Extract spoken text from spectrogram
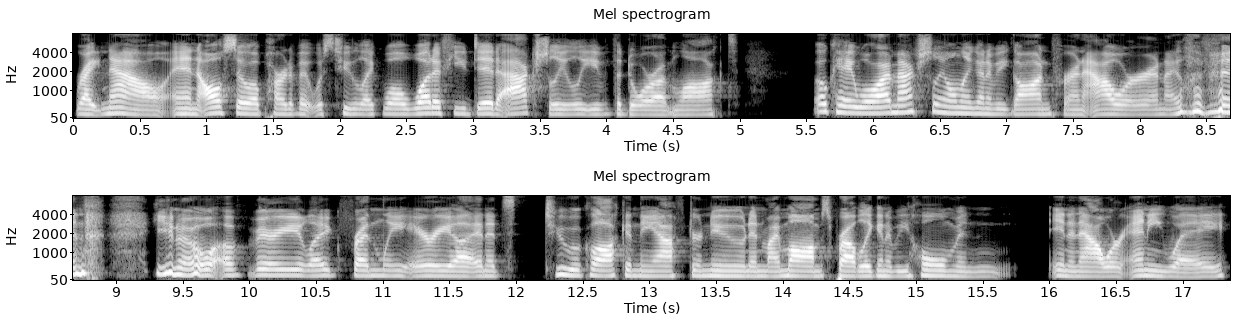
right now. And also a part of it was too like, well, what if you did actually leave the door unlocked? Okay, well, I'm actually only going to be gone for an hour and I live in, you know, a very like friendly area and it's two o'clock in the afternoon and my mom's probably going to be home in in an hour anyway.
